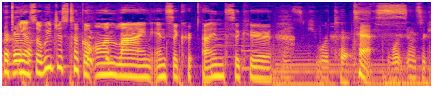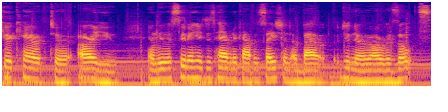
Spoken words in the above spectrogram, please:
yeah, so we just took an online insecure, uh, insecure, insecure test. test. What insecure character are you? And we were sitting here just having a conversation about, you know, our results.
